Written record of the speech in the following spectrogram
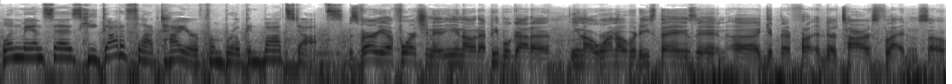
One man says he got a flat tire from broken Botts Dots. It's very unfortunate, you know, that people gotta, you know, run over these things and uh, get their their tires flattened. So,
